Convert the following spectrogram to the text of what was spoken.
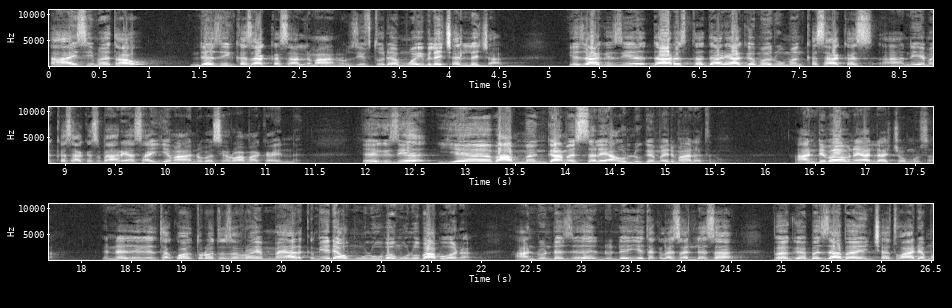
ፀሐይ ሲመታው እንደዚህ ይንቀሳቀሳል ማለት ነው። ዚፍቱ ደግሞ ይብለጨለጫል። የዛ ጊዜ ዳር እስተ ዳር ያገመዱ መንቀሳቀስ የመንቀሳቀስ ባህር ያሳየ ማለት ነው በሴሮ አማካይነት። ይህ ጊዜ የባብ መንጋ መሰለ ያ ሁሉ ገመድ ማለት ነው። አንድ ባብ ነው ያላቸው ሙሳ። እነዚህ ተቆጥሮ ተሰፍሮ የማያልቅ ሜዳው ሙሉ በሙሉ ባብ ሆነ። አንዱ እንደዚህ እየተቅለሰለሰ በዛ በእንጨቷ ደግሞ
